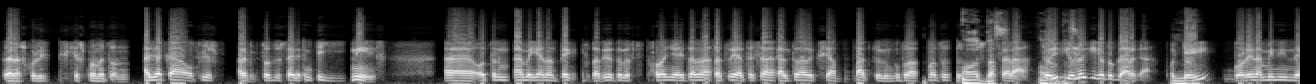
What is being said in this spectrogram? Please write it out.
δεν ασχολήθηκε ας πούμε με τον Άλιακα, ο οποίος παρεμπιπτόντως θα ήταν και υγιεινής. Ε, όταν μιλάμε για έναν παίκτη που τα δύο τελευταία χρόνια ήταν από τα 3-4 καλύτερα δεξιά μπακ του ελληνικού πρωταθλήματος Όντως, σταθερά. Το όντως. ίδιο λέω και για τον Κάργα. Οκ, Ναι. μπορεί να μην είναι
